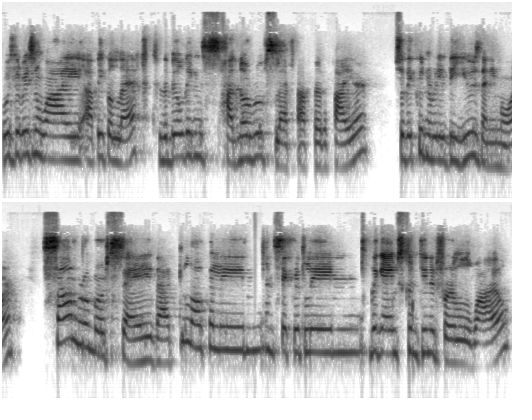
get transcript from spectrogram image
was the reason why uh, people left. The buildings had no roofs left after the fire, so they couldn't really be used anymore. Some rumors say that locally and secretly the games continued for a little while,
